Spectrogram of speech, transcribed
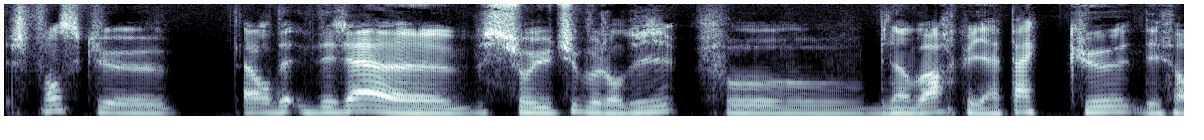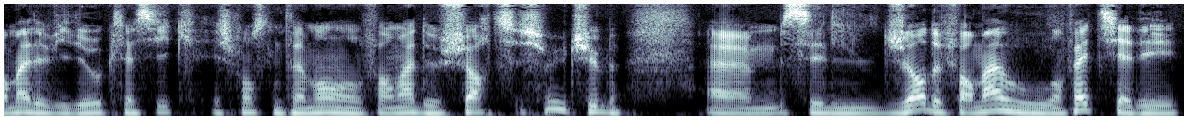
Je pense que alors déjà euh, sur YouTube aujourd'hui, faut bien voir qu'il n'y a pas que des formats de vidéos classiques et je pense notamment au format de shorts sur YouTube. Euh, c'est le genre de format où en fait il y a des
